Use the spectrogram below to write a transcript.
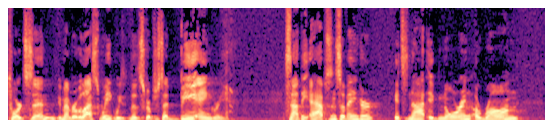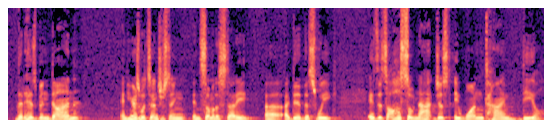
towards sin. Remember last week, we, the scripture said, be angry. It's not the absence of anger, it's not ignoring a wrong that has been done. And here's what's interesting in some of the study uh, I did this week is it's also not just a one-time deal.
